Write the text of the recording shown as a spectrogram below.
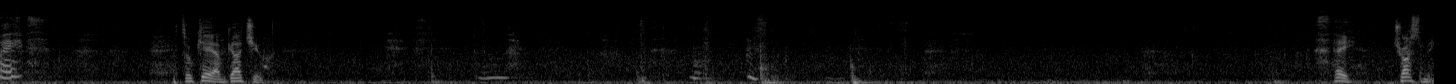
No way. It's okay, I've got you. Hey, trust me.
